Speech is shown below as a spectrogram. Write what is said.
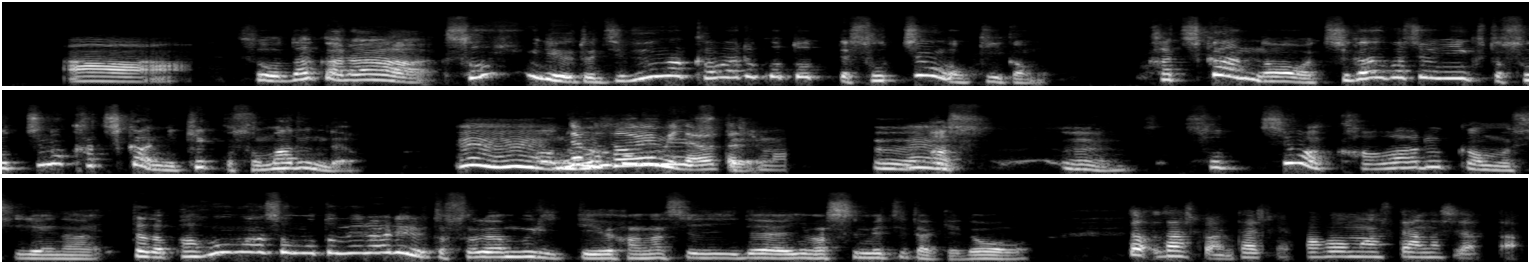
ああ。そう、だから、そういう意味で言うと、自分が変わることってそっちの方が大きいかも。価値観の違う場所に行くと、そっちの価値観に結構染まるんだよ。うんうん。あでもそういう意味だよ、私も。うん、うんあそうん、そっちは変わるかもしれない。ただ、パフォーマンスを求められると、それは無理っていう話で今進めてたけど、確かに確かに。パフォーマンスって話だった。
